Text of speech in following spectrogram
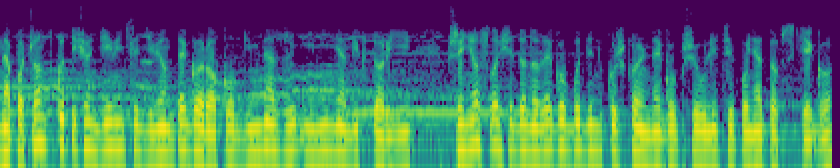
Na początku 1909 roku gimnazjum imienia Wiktorii przeniosło się do nowego budynku szkolnego przy ulicy Poniatowskiego,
